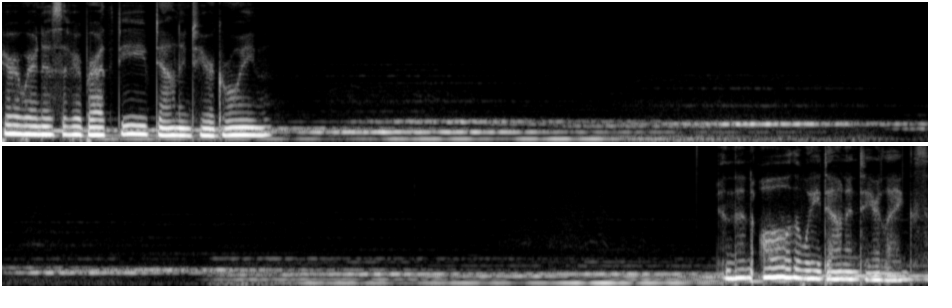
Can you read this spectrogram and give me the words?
Your awareness of your breath deep down into your groin. And then all the way down into your legs.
